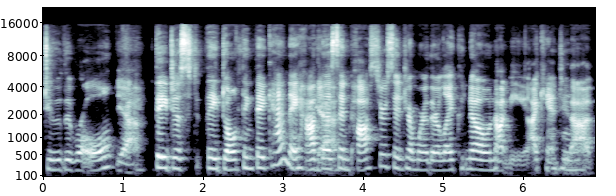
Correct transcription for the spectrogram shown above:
do the role yeah. they just they don't think they can. They have this imposter syndrome where they're like no not me. I can't do Mhm. that.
